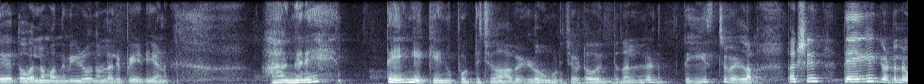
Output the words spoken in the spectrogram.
ദേഹത്തോ വല്ലതും വന്ന് വീഴുമോ എന്നുള്ളൊരു പേടിയാണ്. അങ്ങനെ തേങ്ങയൊക്കെ അങ്ങ് പൊട്ടിച്ചു ആ വെള്ളവും കുടിച്ചു കേട്ടോ. എന്ത് നല്ല ടേസ്റ്റ് വെള്ളം. പക്ഷേ തേങ്ങയൊക്കെ ഉണ്ടല്ലോ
